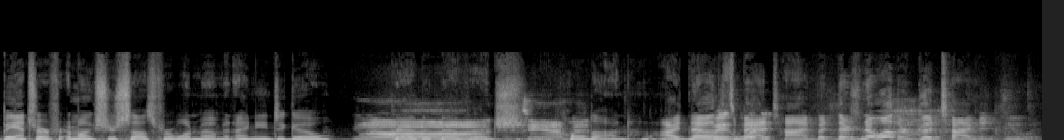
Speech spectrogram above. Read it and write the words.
banter amongst yourselves for one moment. I need to go grab a Oh, beverage. Hold on. I know Wait, it's a bad did- time, but there's no other good time to do it.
